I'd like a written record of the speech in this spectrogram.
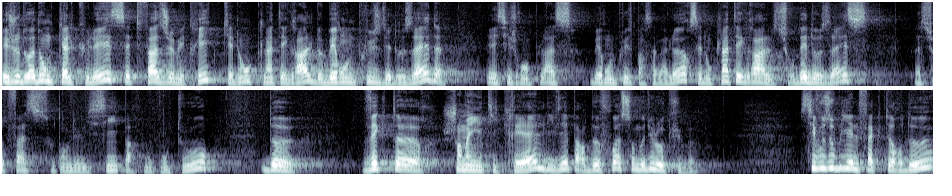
et je dois donc calculer cette phase géométrique, qui est donc l'intégrale de B de plus des deux Z, et si je remplace B de plus par sa valeur, c'est donc l'intégrale sur D2S, la surface sous-tendue ici par mon contour, de vecteur champ magnétique réel divisé par deux fois son module au cube. Si vous oubliez le facteur 2,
